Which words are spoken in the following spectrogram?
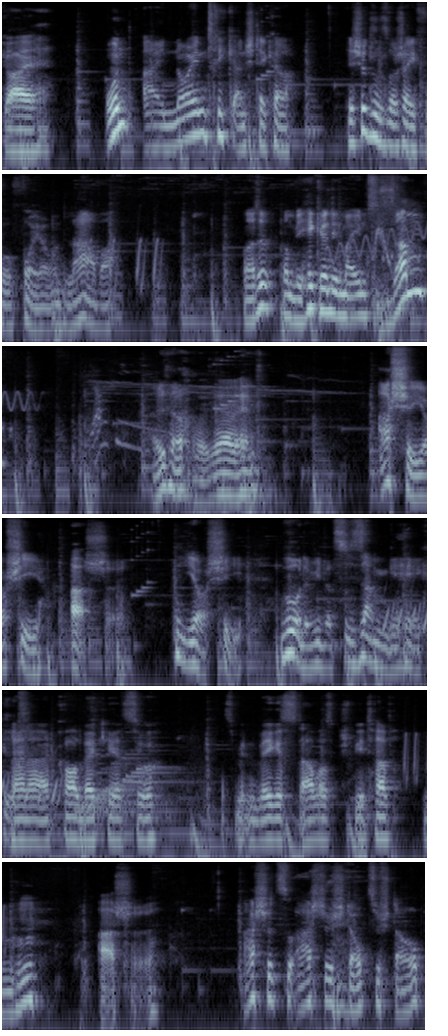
Geil. Und einen neuen Trickanstecker. Der schützt uns wahrscheinlich vor Feuer und Lava. Warte, komm, wir häkeln den mal eben zusammen. Alter, Was der denn? Asche Yoshi. Asche. Yoshi wurde wieder zusammengehäkelt. Kleiner Callback hierzu, dass ich mit dem Vegas Star Wars gespielt habe. Mhm. Asche. Asche zu Asche, Staub zu Staub.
